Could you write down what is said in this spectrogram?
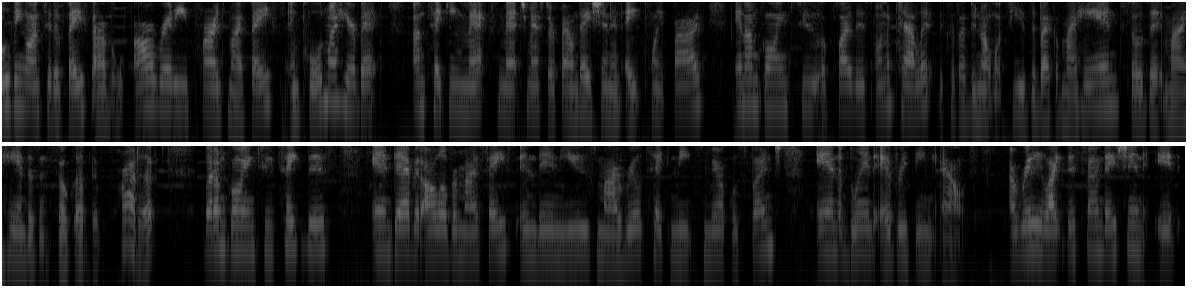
Moving on to the face, I've already primed my face and pulled my hair back. I'm taking MAC's Matchmaster Foundation in 8.5 and I'm going to apply this on a palette because I do not want to use the back of my hand so that my hand doesn't soak up the product. But I'm going to take this and dab it all over my face and then use my Real Techniques Miracle Sponge and blend everything out. I really like this foundation. It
